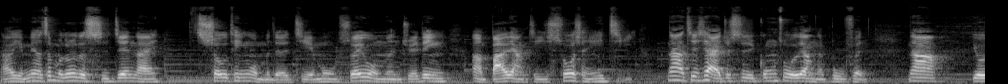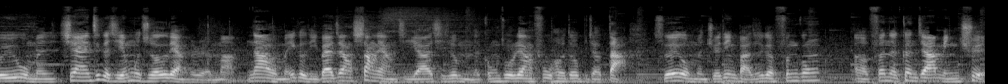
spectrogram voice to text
然后也没有这么多的时间来收听我们的节目，所以我们决定啊把两集缩成一集。那接下来就是工作量的部分。那由于我们现在这个节目只有两个人嘛，那我们一个礼拜这样上两集啊，其实我们的工作量负荷都比较大，所以我们决定把这个分工呃分得更加明确。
